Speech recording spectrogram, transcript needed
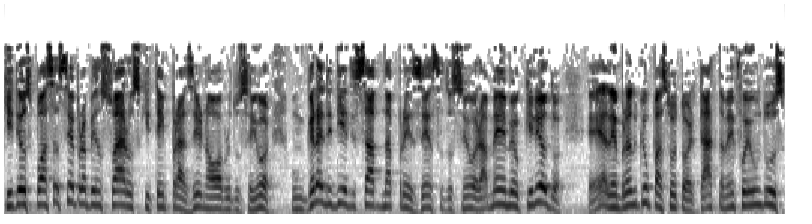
Que Deus possa sempre abençoar os que têm prazer na obra do Senhor. Um grande dia de sábado na presença do Senhor. Amém, meu querido? É, lembrando que o pastor Tortato também foi um dos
